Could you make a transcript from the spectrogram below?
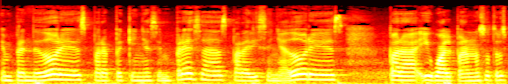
emprendedores, para pequeñas empresas, para diseñadores, para igual para nosotros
